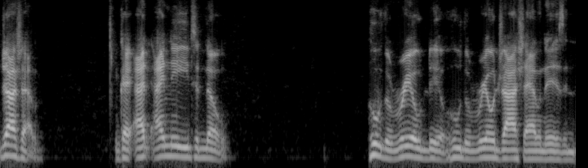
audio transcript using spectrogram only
Josh Allen. Okay, I, I need to know who the real deal, who the real Josh Allen is, and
